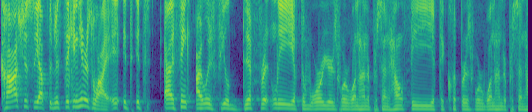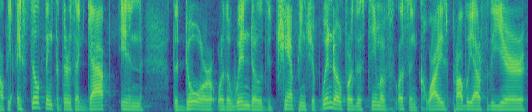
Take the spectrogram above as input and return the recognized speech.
cautiously optimistic, and here's why. It, it, it's I think I would feel differently if the Warriors were 100% healthy, if the Clippers were 100% healthy. I still think that there's a gap in the door or the window, the championship window for this team. Of listen, Kawhi's probably out for the year.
